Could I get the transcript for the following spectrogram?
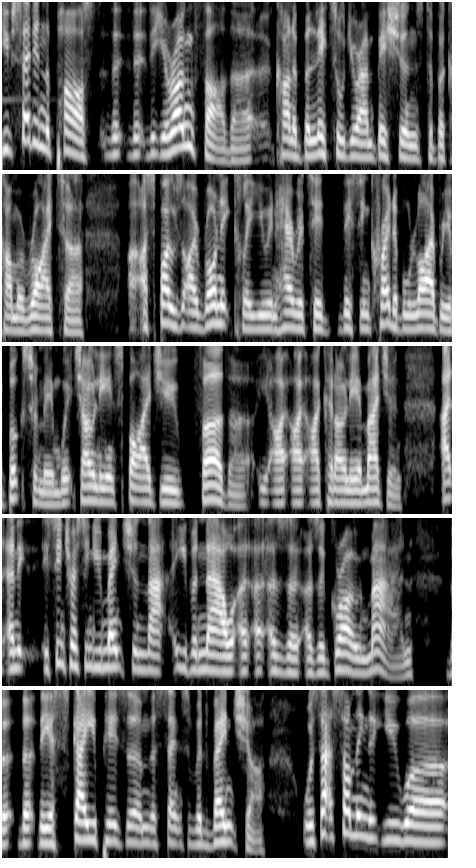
You've said in the past that, that, that, your own father kind of belittled your ambitions to become a writer. I suppose, ironically, you inherited this incredible library of books from him, which only inspired you further. I, I, I can only imagine. And, and it, it's interesting you mentioned that even now, as a, as a grown man, that, that the escapism, the sense of adventure, was that something that you were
